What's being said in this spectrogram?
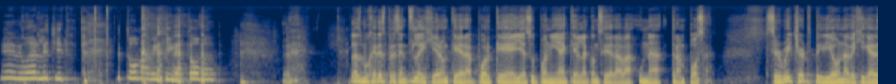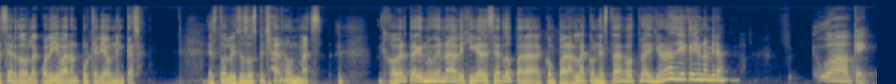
En lugar lechita. Toma, vejiga, toma. Las mujeres presentes le dijeron que era porque ella suponía que él la consideraba una tramposa. Sir Richard pidió una vejiga de cerdo, la cual le llevaron porque había una en casa. Esto lo hizo sospechar aún más. Dijo, a ver, tráiganme una vejiga de cerdo para compararla con esta otra. Y dijeron, ah, sí, aquí hay una, mira. Ah, ok.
